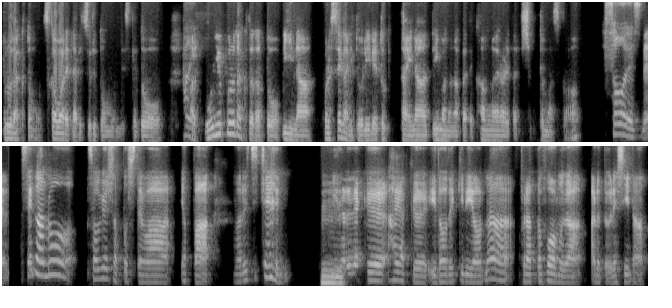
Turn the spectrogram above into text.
プロダクトも使われたりすると思うんですけど、あはい。こういうプロダクトだといいな、これセガに取り入れときたいなって今の中で考えられたり知ってますか？そうですね。セガの創業者としては、やっぱマルチチェーンうになるべく早く移動できるようなプラットフォームがあると嬉しいなっ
